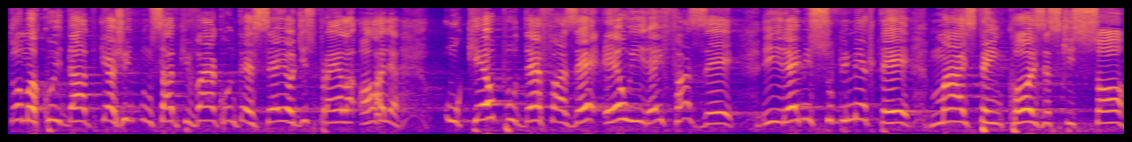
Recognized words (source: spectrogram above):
Toma cuidado, porque a gente não sabe o que vai acontecer. E eu disse para ela: Olha, o que eu puder fazer, eu irei fazer, irei me submeter, mas tem coisas que só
